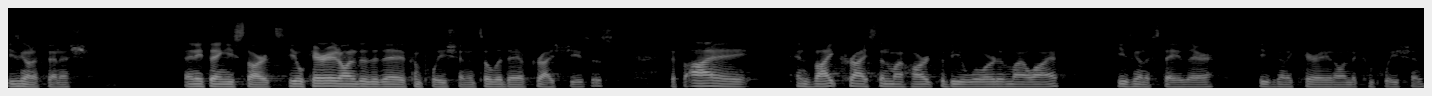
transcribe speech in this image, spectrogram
He's going to finish. Anything he starts, he'll carry it on to the day of completion until the day of Christ Jesus. If I invite Christ in my heart to be Lord of my life, he's going to stay there. He's going to carry it on to completion.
